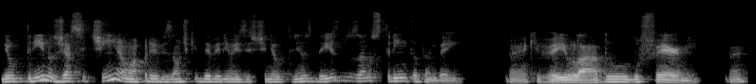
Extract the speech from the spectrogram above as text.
Neutrinos já se tinha uma previsão de que deveriam existir neutrinos desde os anos 30 também, né? que veio lá do, do Fermi. Né?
